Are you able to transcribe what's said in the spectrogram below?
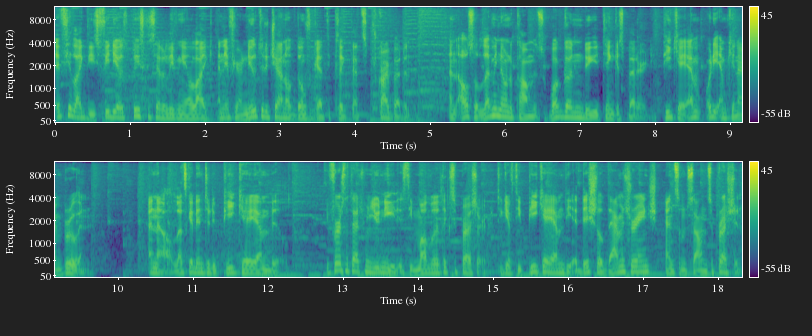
if you like these videos, please consider leaving a like and if you're new to the channel, don't forget to click that subscribe button. And also let me know in the comments, what gun do you think is better, the PKM or the MK9 Bruen? And now, let's get into the PKM build. The first attachment you need is the monolithic suppressor to give the PKM the additional damage range and some sound suppression.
